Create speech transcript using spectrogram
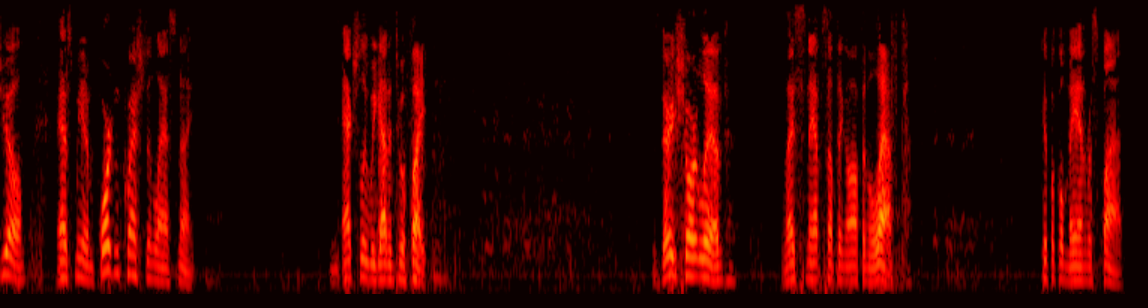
Jill, asked me an important question last night. Actually, we got into a fight. It was very short lived, and I snapped something off and left. Typical man response,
